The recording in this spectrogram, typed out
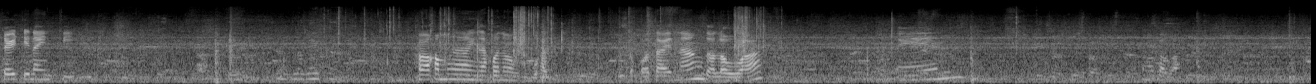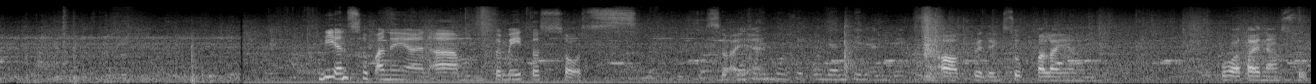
39p. Hawakan mo na lang yun ako na magbubuhat. So, kuha tayo ng dalawa. And, ano pa ba? Hindi yan soup, ano yan? Um, tomato sauce. So, ayan. Oh, pwedeng soup pala yan. Kuha tayo ng soup.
